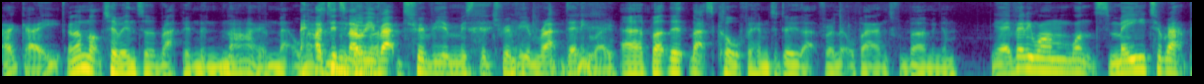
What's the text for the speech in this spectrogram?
okay. And I'm not too into rapping and, No, and metal. I didn't know he rapped Trivium, Mr. Trivium rapped anyway. Uh, but th- that's cool for him to do that for a little band from Birmingham. Yeah, if anyone wants me to rap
